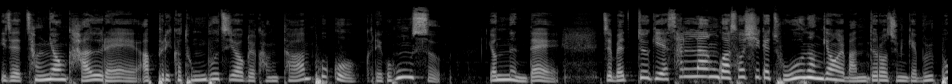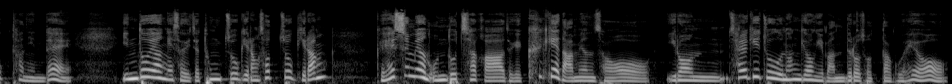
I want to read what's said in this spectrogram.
이제 작년 가을에 아프리카 동부 지역을 강타한 폭우 그리고 홍수 였는데 이제 메뚜기의 산란과 서식에 좋은 환경을 만들어준 게 물폭탄인데 인도양에서 이제 동쪽이랑 서쪽이랑 그 해수면 온도 차가 되게 크게 나면서 이런 살기 좋은 환경이 만들어졌다고 해요.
